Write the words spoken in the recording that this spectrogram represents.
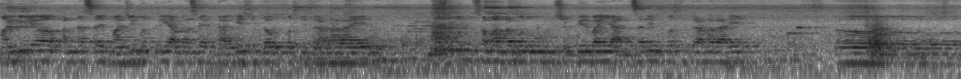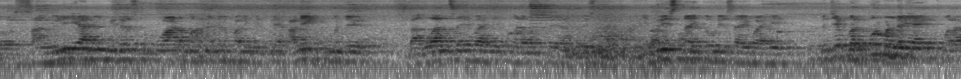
माननीय अण्णासाहेब माजी मंत्री अण्णासाहेब डांगे सुद्धा उपस्थित राहणार आहेत. मुस्लिम समाजामधून शब्बीरबाई अन्सारी उपस्थित राहणार आहेत सांगली आणि मिरज कुपवाड महानगरपालिकेतले अनेक म्हणजे भगवान साहेब आहेत मला वाटतं इद्रिस नायकवडे साहेब आहेत. म्हणजे भरपूर मंडळी आहेत मला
